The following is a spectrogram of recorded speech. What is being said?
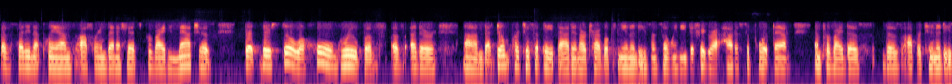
of setting up plans, offering benefits, providing matches, but there's still a whole group of, of other um, that don't participate that in our tribal communities, and so we need to figure out how to support them and provide those those opportunities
